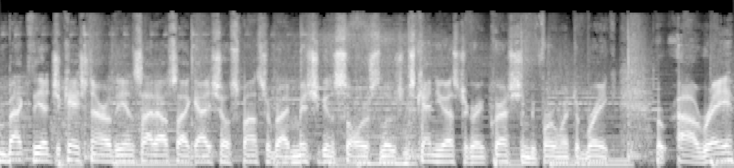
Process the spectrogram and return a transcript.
Welcome back to the Education Hour of the Inside Outside Guys Show, sponsored by Michigan Solar Solutions. Ken, you asked a great question before we went to break. Uh, Ray,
